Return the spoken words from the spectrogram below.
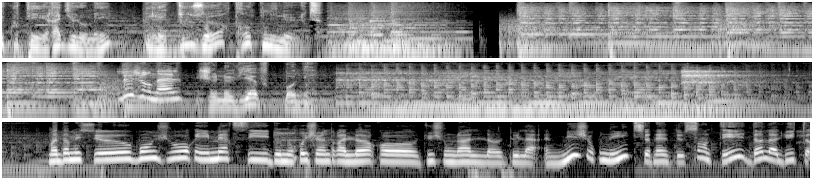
Vous écoutez Radio Lomé, il est 12h30 minutes. Le journal Geneviève Bognon. Madame, Monsieur, bonjour et merci de nous rejoindre à l'heure euh, du journal de la mi-journée nationale de santé dans la lutte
